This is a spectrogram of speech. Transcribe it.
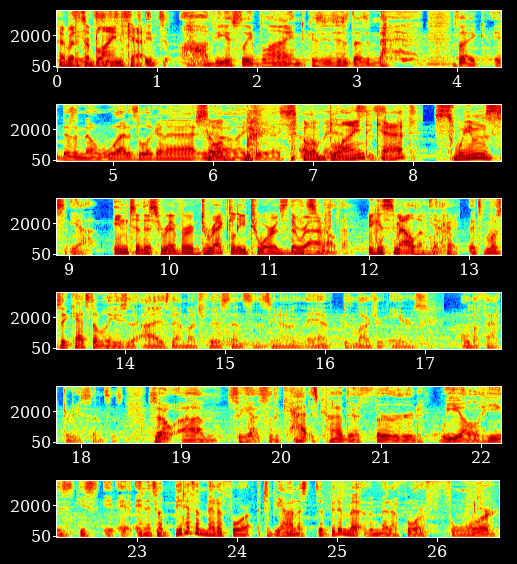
Uh, but it's a blind just- cat. It's obviously blind because it just doesn't. it's like it doesn't know what it's looking at. you so know, a, like, like, so "Oh, a man, blind is- cat swims Yeah. into this river directly towards the You can smell them. You can smell them. Yeah. Okay. It's mostly cats don't really use their eyes that much for their senses. You know, they have larger ears, olfactory senses. So, um, so yeah, so the cat is kind of their third wheel. He's he's, and it's a bit of a metaphor. To be honest, it's a bit of a metaphor for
